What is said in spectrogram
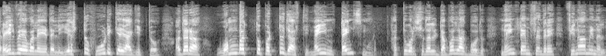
ರೈಲ್ವೆ ವಲಯದಲ್ಲಿ ಎಷ್ಟು ಹೂಡಿಕೆಯಾಗಿತ್ತೋ ಅದರ ಒಂಬತ್ತು ಪಟ್ಟು ಜಾಸ್ತಿ ನೈನ್ ಟೈಮ್ಸ್ ಮೋರ್ ಹತ್ತು ವರ್ಷದಲ್ಲಿ ಡಬಲ್ ಆಗ್ಬೋದು. ನೈನ್ ಟೈಮ್ಸ್ ಅಂದರೆ ಫಿನಾಮಿನಲ್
